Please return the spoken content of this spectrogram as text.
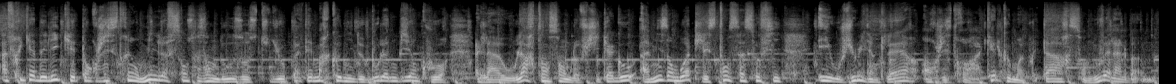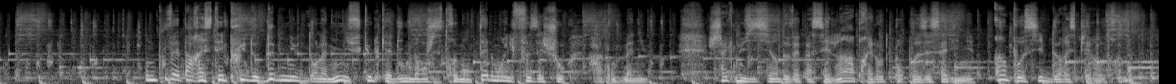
Africadelic est enregistré en 1972 au studio Pathé Marconi de Boulogne-Billancourt, là où l'Art Ensemble of Chicago a mis en boîte les stances à Sophie et où Julien Clerc enregistrera quelques mois plus tard son nouvel album. On ne pouvait pas rester plus de deux minutes dans la minuscule cabine d'enregistrement tellement il faisait chaud, raconte Manu. Chaque musicien devait passer l'un après l'autre pour poser sa ligne. Impossible de respirer autrement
